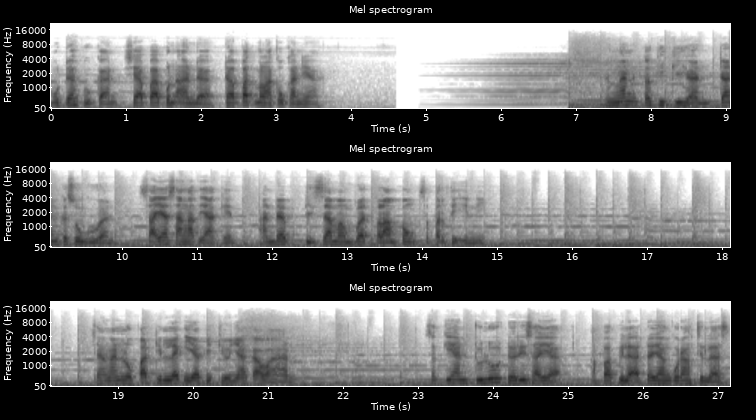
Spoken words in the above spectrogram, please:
Mudah bukan? Siapa pun Anda dapat melakukannya. Dengan kegigihan dan kesungguhan, saya sangat yakin Anda bisa membuat pelampung seperti ini. Jangan lupa di like ya videonya kawan. Sekian dulu dari saya. Apabila ada yang kurang jelas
